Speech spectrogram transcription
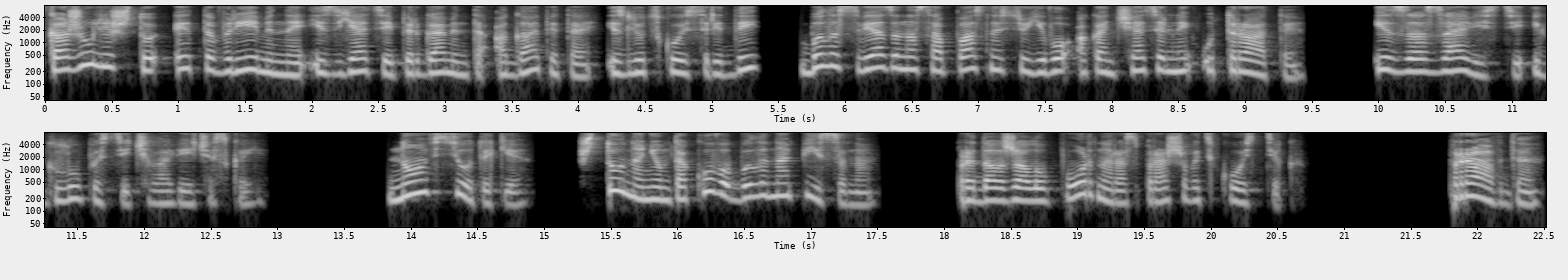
Скажу лишь, что это временное изъятие пергамента Агапита из людской среды было связано с опасностью его окончательной утраты из-за зависти и глупости человеческой. Но все-таки, что на нем такого было написано? Продолжал упорно расспрашивать Костик. «Правда»,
